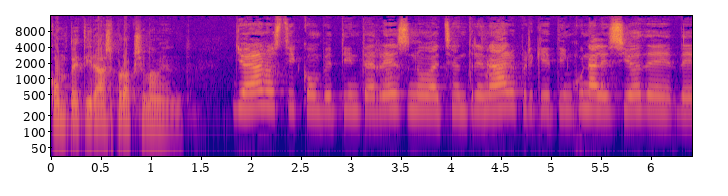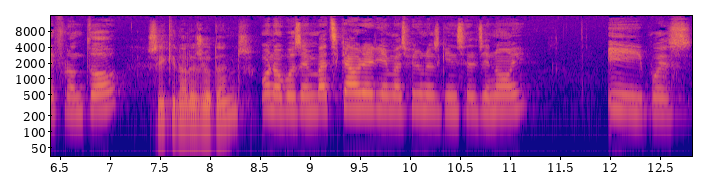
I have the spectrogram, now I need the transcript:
competiràs pròximament? Jo ara no estic competint a res, no vaig a entrenar perquè tinc una lesió de, de frontó. Sí, quina lesió tens? Bueno, doncs em vaig caure i em vaig fer un esguince al genoll i pues,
